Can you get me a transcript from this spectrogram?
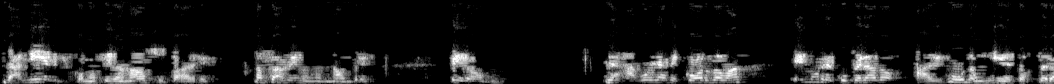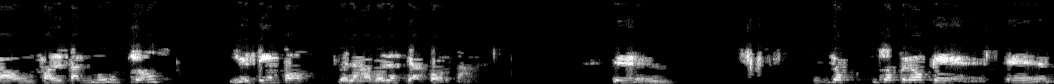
Daniel, como se llamaba su padre. No sabemos el nombre. Pero las abuelas de Córdoba hemos recuperado algunos nietos, pero aún faltan muchos y el tiempo de las abuelas se acorta. Eh, yo, creo que eh,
